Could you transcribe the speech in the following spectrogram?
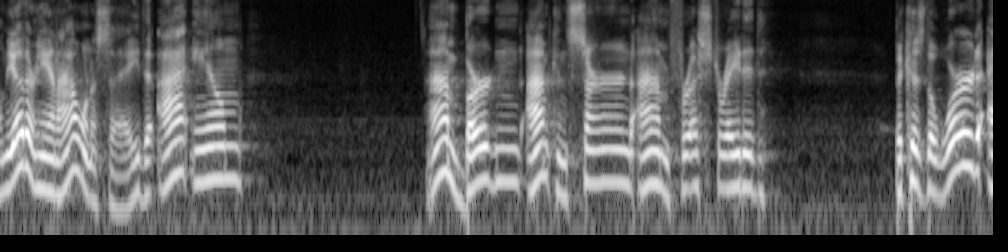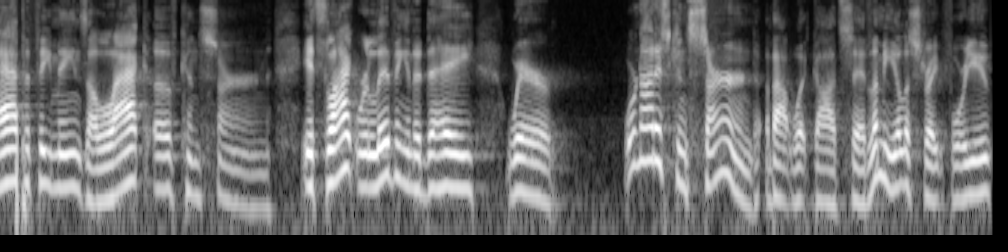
On the other hand, I want to say that I am I'm burdened, I'm concerned, I'm frustrated because the word apathy means a lack of concern. It's like we're living in a day where we're not as concerned about what God said. Let me illustrate for you.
